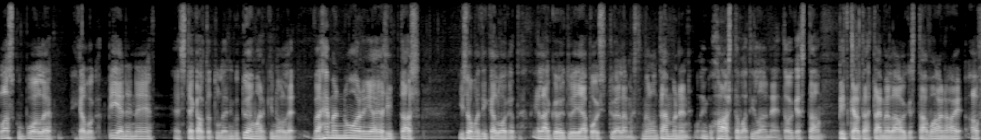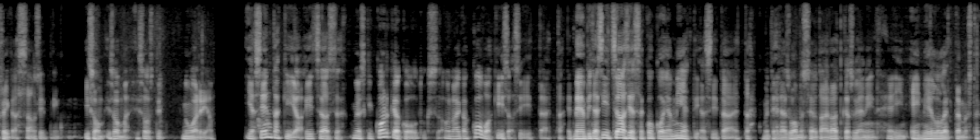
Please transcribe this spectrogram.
laskun puolelle, ikäluokat pienenee, sitä kautta tulee niin työmarkkinoille vähemmän nuoria ja sitten taas isommat ikäluokat eläköityy ja jää pois työelämästä. Meillä on tämmöinen niin haastava tilanne, että oikeastaan pitkällä tähtäimellä oikeastaan vaan Afrikassa on sitten niin iso, iso, isosti nuoria. Ja sen takia itse asiassa myöskin korkeakoulutuksessa on aika kova kisa siitä, että, että meidän pitäisi itse asiassa koko ajan miettiä sitä, että kun me tehdään Suomessa jotain ratkaisuja, niin ei, ei meillä ole tämmöistä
